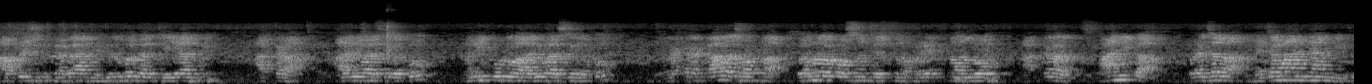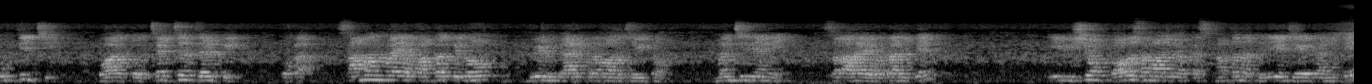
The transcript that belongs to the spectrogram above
ఆపరేషన్ ప్రకారం నిలుపుదల చేయాలని అక్కడ ఆదివాసీలతో మణిపూర్లో ఆదివాసీలతో రకరకాల చోట్ల గనుల కోసం చేస్తున్న ప్రయత్నాల్లో స్థానిక ప్రజల యజమాన్యాన్ని గుర్తించి వారితో చర్చలు జరిపి ఒక సమన్వయ పద్ధతిలో వీళ్ళు కార్యక్రమాలు చేయటం మంచిది అని సలహా ఇవ్వడానికే ఈ విషయం పౌర సమాజం యొక్క స్పందన తెలియజేయడానికే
